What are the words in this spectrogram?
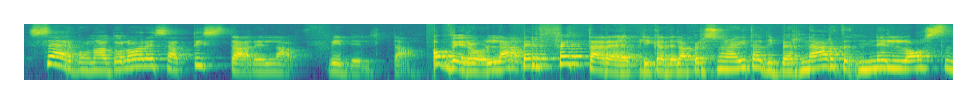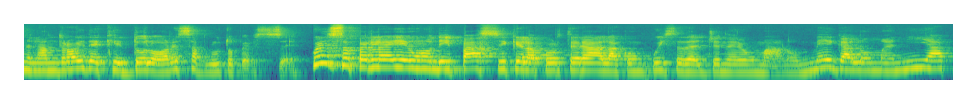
servono a Dolores a testare la fedeltà, ovvero la perfetta replica della personalità di Bernard nell'host nell'androide che Dolores ha voluto per sé. Questo per lei è uno dei passi che la porterà alla conquista del genere umano, megalomania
